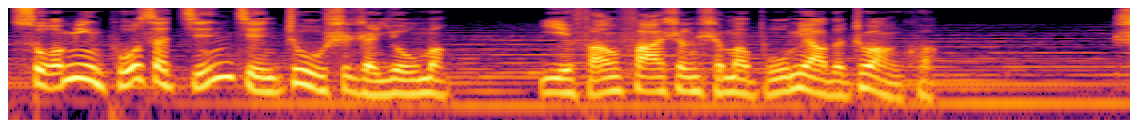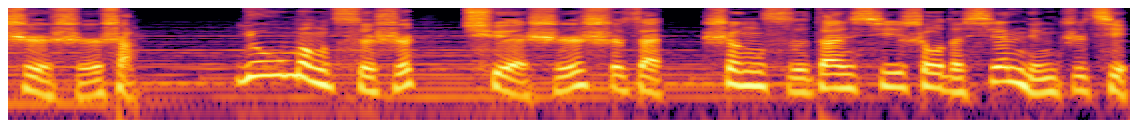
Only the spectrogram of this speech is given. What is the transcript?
索命菩萨紧紧注视着幽梦，以防发生什么不妙的状况。事实上，幽梦此时确实是在生死丹吸收的仙灵之气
